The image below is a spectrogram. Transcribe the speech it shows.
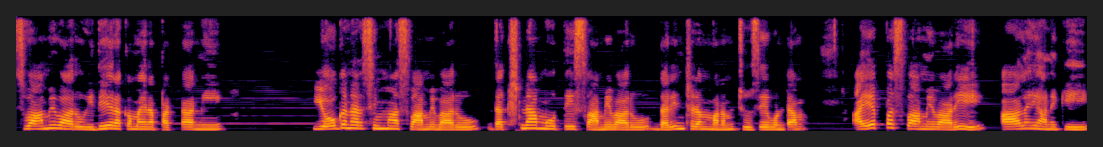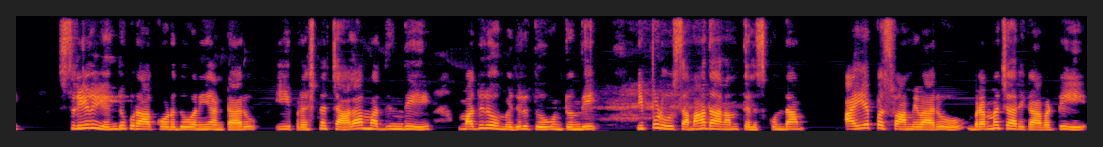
స్వామివారు ఇదే రకమైన పట్టాన్ని యోగ నరసింహ స్వామివారు దక్షిణామూర్తి స్వామివారు ధరించడం మనం చూసే ఉంటాం. అయ్యప్ప స్వామివారి ఆలయానికి స్త్రీలు ఎందుకు రాకూడదు అని అంటారు? ఈ ప్రశ్న చాలా మంది మదిలో మెదులుతూ ఉంటుంది. ఇప్పుడు సమాధానం తెలుసుకుందాం. అయ్యప్ప స్వామివారు బ్రహ్మచారి కాబట్టి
